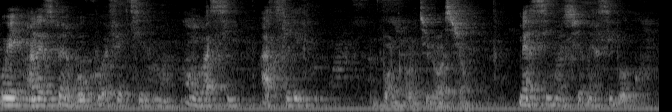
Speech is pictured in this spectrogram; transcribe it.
Oui, on espère beaucoup effectivement. On va s'y atteler. Bonne continuation. Merci monsieur, merci beaucoup.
